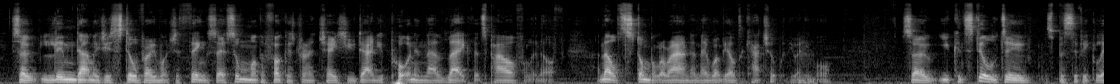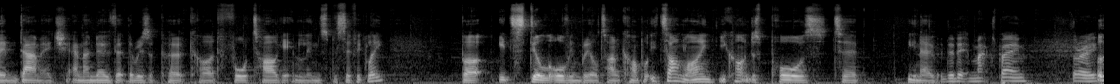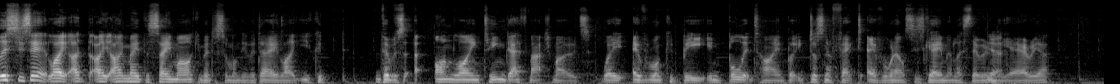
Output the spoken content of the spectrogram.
So limb damage is still very much a thing. So if some motherfucker's trying to chase you down, you put one in their leg that's powerful enough, and they'll stumble around and they won't be able to catch up with you hmm. anymore. So you can still do specific limb damage, and I know that there is a perk card for targeting limbs specifically, but it's still all in real time. Can't put it's online. You can't just pause to, you know, They did it in Max Payne 3. well, this is it. Like I, I, I made the same argument to someone the other day. Like you could, there was online team deathmatch modes where everyone could be in bullet time, but it doesn't affect everyone else's game unless they're in Yeah. the area.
